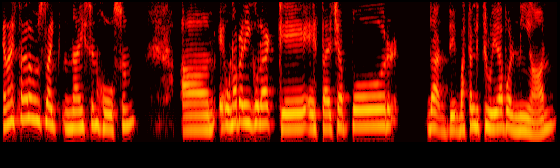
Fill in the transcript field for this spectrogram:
and I thought it was like nice and wholesome. Um, es una película que está hecha por, va a estar distribuida por Neon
